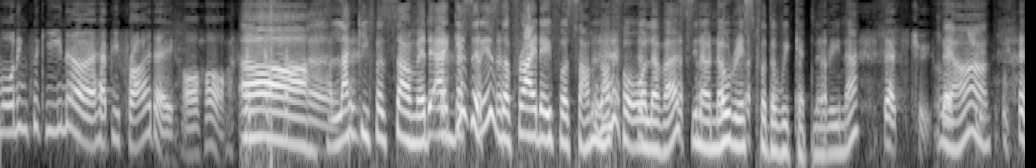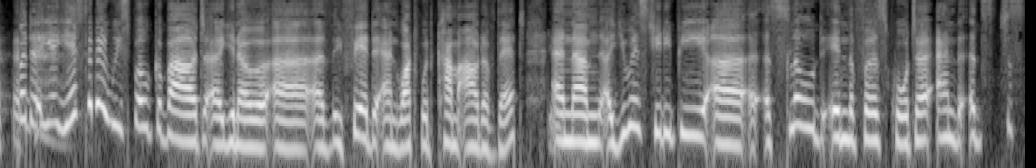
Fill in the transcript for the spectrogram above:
morning, Sakina. Happy Friday. Aha. Ah, lucky for some. I guess it is the Friday for some, not for all of us. You know, no rest for the wicked, Nerina. That's true. That's yeah. True. but uh, yesterday we spoke about, uh, you know, uh, uh, the Fed and what would come out of that. Yes. And um, U.S. GDP uh, uh, slowed in the first quarter, and it's just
